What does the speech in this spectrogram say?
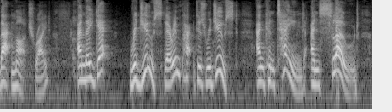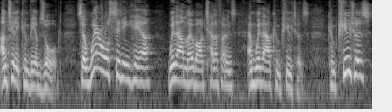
that much, right? And they get reduced, their impact is reduced and contained and slowed until it can be absorbed. So we're all sitting here with our mobile telephones and with our computers. Computers,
